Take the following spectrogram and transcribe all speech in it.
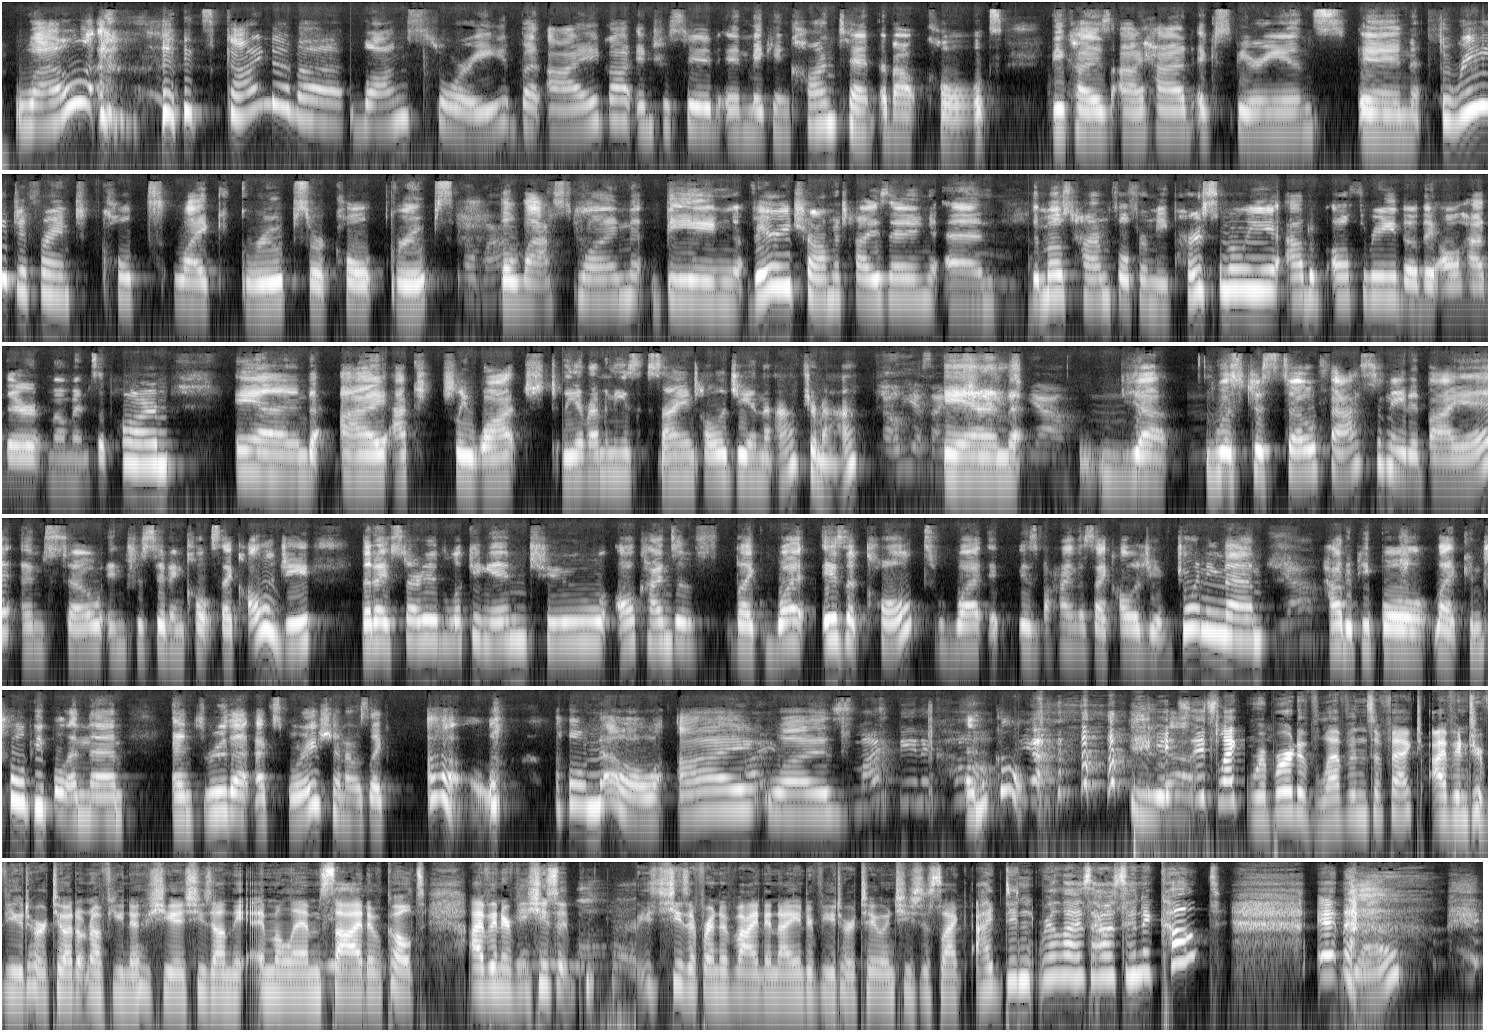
Well, it's kind of a long story, but I got interested in making content about cults because I had experience in three different cult like groups or cult groups. Oh, wow. The last one being very traumatizing and mm. the most harmful for me personally out of all three, though they all had their moments of harm. And I actually watched Leah Remini's Scientology and the Aftermath. Oh, yes. I and yeah. Mm-hmm. yeah, was just so fascinated by it and so interested in cult psychology that I started looking into all kinds of like what is a cult, what is behind the psychology of joining them, yeah. how do people like control people in them. And through that exploration, I was like, oh, oh no, I, I was might be in a cult. In a cult. Yeah. It's, it's like Roberta Blevins effect. I've interviewed her too. I don't know if you know who she is. She's on the MLM side of cults. I've interviewed. She's a she's a friend of mine, and I interviewed her too. And she's just like, I didn't realize I was in a cult. And, yeah.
